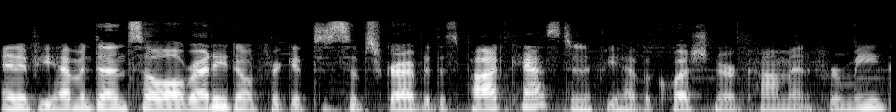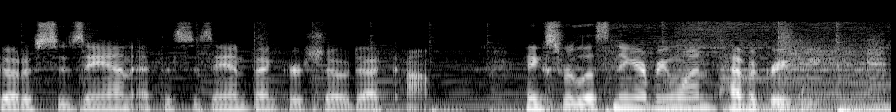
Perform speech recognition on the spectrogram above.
And if you haven't done so already, don't forget to subscribe to this podcast. And if you have a question or comment for me, go to Suzanne at the SuzanneVenkershow.com. Thanks for listening, everyone. Have a great week.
